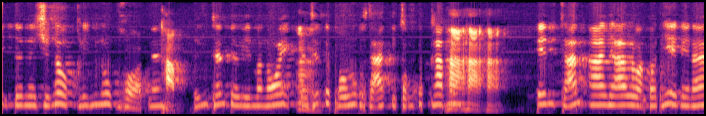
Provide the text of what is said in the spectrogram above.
International Criminal Court นะครับ ถึงฉันจะเรียนมาน้อย แต่อืมฉันก็พอรู้ภาษาอังกฤษสองทุกคำฮะนะฮะฮะเป็นศาลอาญาระหว่างประเทศเนี่ยนะ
